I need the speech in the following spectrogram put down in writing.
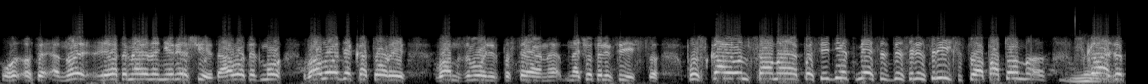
Вот, но это, наверное, не решит. А вот этому Володя, который вам звонит постоянно насчет электричества, пускай он самое посидит месяц без электричества, а потом э, ну, скажет,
